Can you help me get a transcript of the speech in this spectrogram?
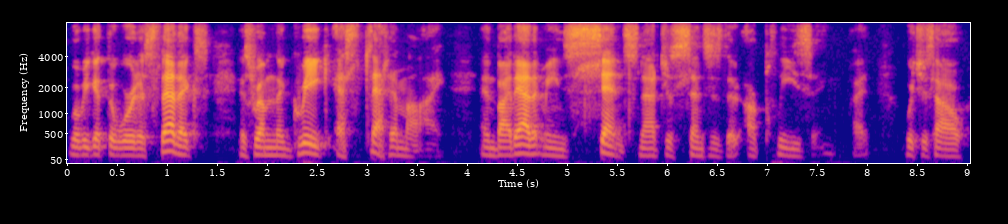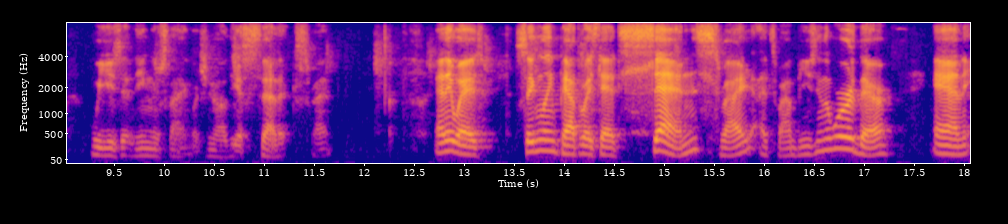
Where we get the word aesthetics is from the Greek aesthetemi, and by that, it means sense, not just senses that are pleasing, right? Which is how we use it in the English language, you know, the aesthetics, right? Anyways, signaling pathways that sense, right? That's why I'm using the word there, and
